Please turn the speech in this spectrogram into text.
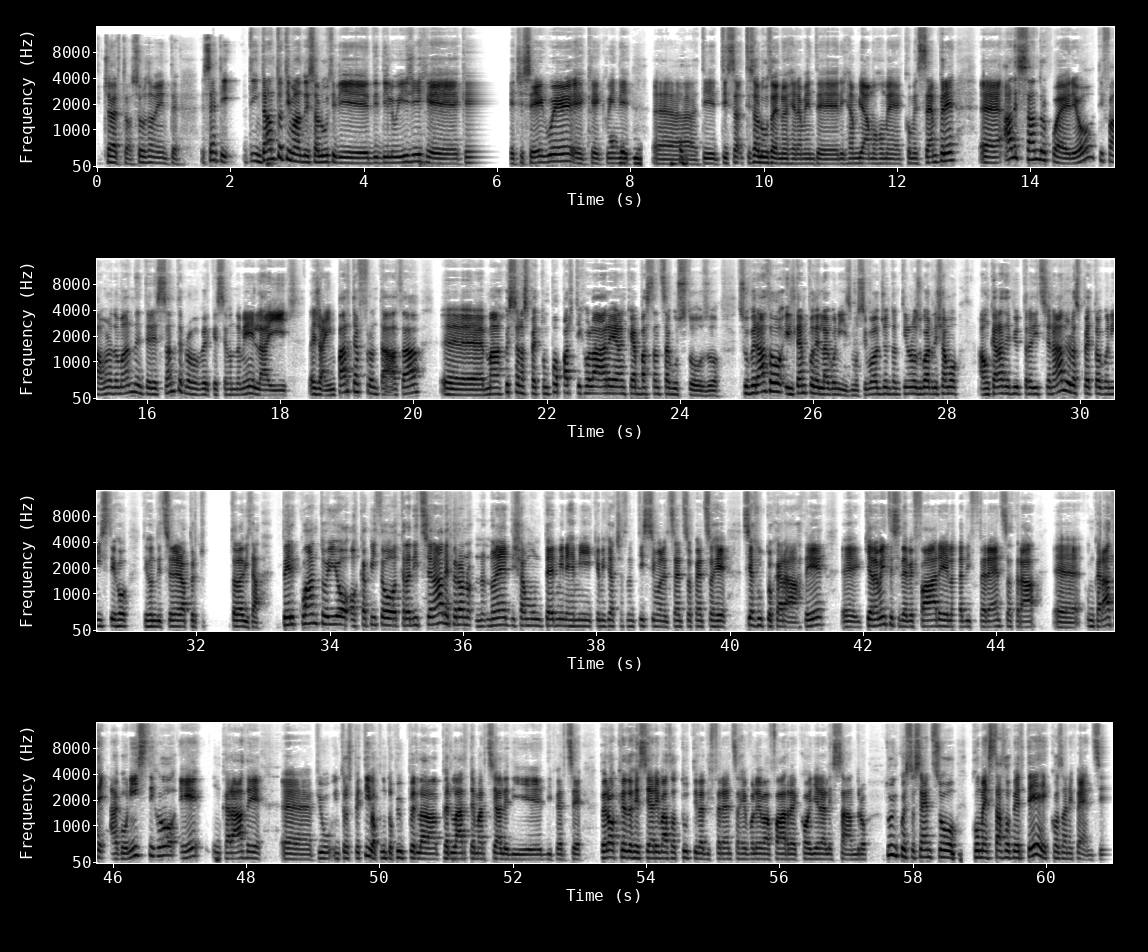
Certo, assolutamente. Senti, intanto ti mando i saluti di, di, di Luigi che, che, che, ci segue e che quindi eh, ti, ti, ti, saluta e noi chiaramente ricambiamo come, come sempre. Eh, Alessandro Puerio ti fa una domanda interessante proprio perché secondo me l'hai, l'hai già in parte affrontata eh, ma questo è un aspetto un po' particolare e anche abbastanza gustoso. Superato il tempo dell'agonismo, si volge un tantino lo sguardo, diciamo, a un karate più tradizionale o l'aspetto agonistico ti condizionerà per tutta la vita? Per quanto io ho capito tradizionale, però no, non è diciamo un termine che mi, che mi piaccia tantissimo, nel senso penso che sia tutto karate. Eh, chiaramente si deve fare la differenza tra eh, un karate agonistico e un karate eh, più introspettiva, appunto più per, la, per l'arte marziale di, di, per sé. Però credo che sia arrivato a tutti la differenza che voleva far cogliere Alessandro. Tu in questo senso come è stato per te e cosa ne pensi?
